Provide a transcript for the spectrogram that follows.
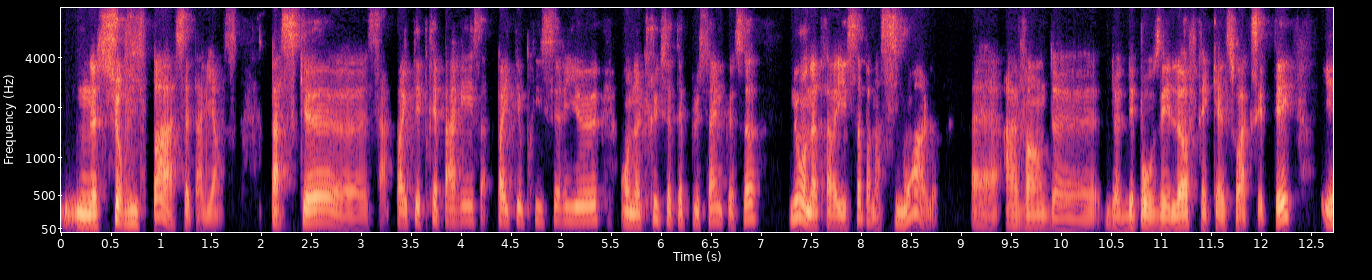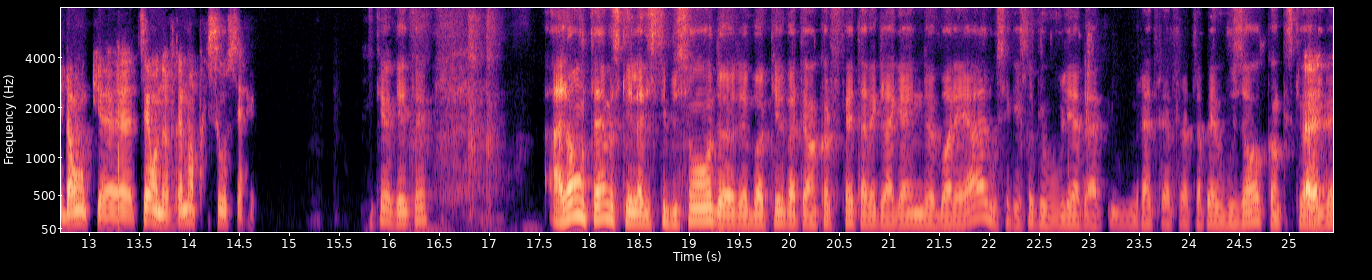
ne survivent pas à cette alliance parce que ça n'a pas été préparé, ça n'a pas été pris sérieux. On a cru que c'était plus simple que ça. Nous, on a travaillé ça pendant six mois avant de, déposer l'offre et qu'elle soit acceptée. Et donc, on a vraiment pris ça au sérieux. OK, OK, OK. À long terme, est-ce que la distribution de, de va être encore faite avec la gaine de Boréal ou c'est quelque chose que vous voulez rattraper vous autres? Qu'est-ce qui va euh, arriver?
